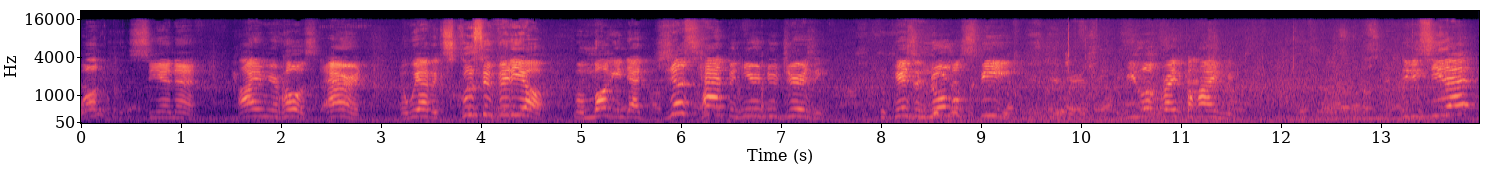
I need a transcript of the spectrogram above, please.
Welcome to CNN. I am your host, Aaron, and we have exclusive video of a mugging that just happened here in New Jersey. Here's a normal speed. If you look right behind me. Did you see that?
